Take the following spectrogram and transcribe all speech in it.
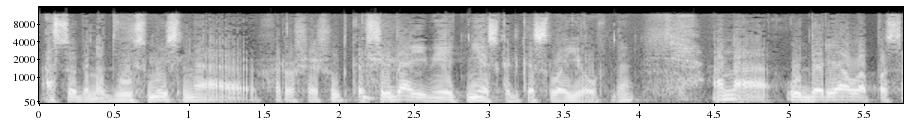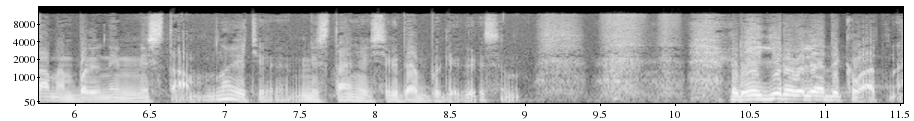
особенно двусмысленная, хорошая шутка, всегда имеет несколько слоев. Да? Она ударяла по самым больным местам. Но эти места не всегда были, говорится, реагировали адекватно.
